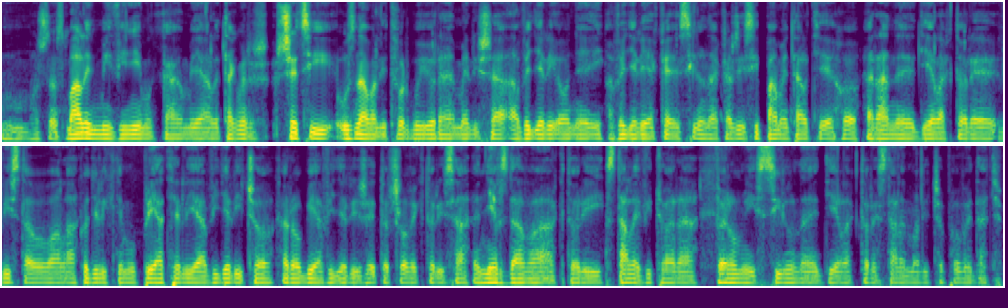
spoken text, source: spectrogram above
možno s malými výnimkami, ale takmer všetci uznávali tvorbu Juraja Meliša a vedeli o nej a vedeli, aká je silná. Každý si pamätal tie jeho rané diela, ktoré vystavovala. Chodili k nemu priatelia, videli, čo robí a videli, že je to človek, ktorý sa nevzdáva a ktorý stále vytvára veľmi silné diela, ktoré stále mali čo povedať.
